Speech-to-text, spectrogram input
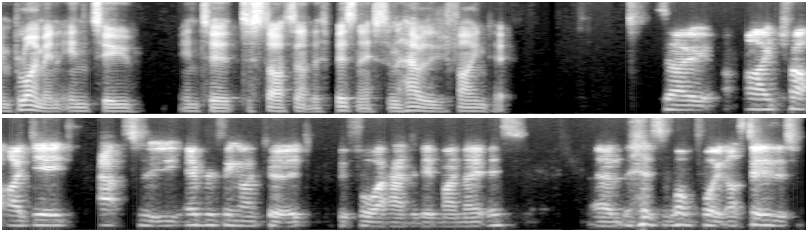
employment into into to starting up this business, and how did you find it? So I try. I did absolutely everything I could before I handed in my notice. Um, there's one point I was doing this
